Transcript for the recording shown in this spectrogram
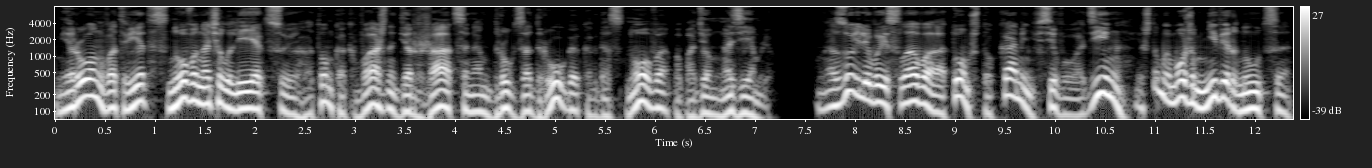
Мирон в ответ снова начал лекцию о том, как важно держаться нам друг за друга, когда снова попадем на землю. Назойливые слова о том, что камень всего один и что мы можем не вернуться.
